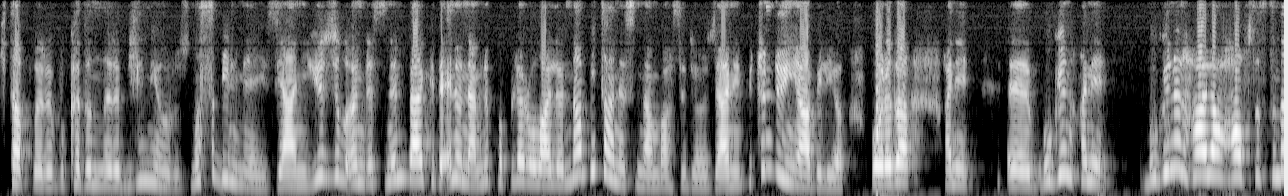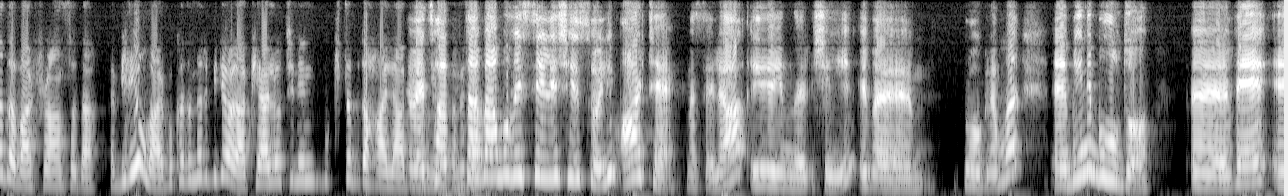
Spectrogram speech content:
kitapları, bu kadınları bilmiyoruz? Nasıl bilmeyiz? Yani 100 yıl öncesinin belki de en önemli popüler olaylarından bir tanesinden bahsediyoruz. Yani bütün dünya biliyor. Bu arada hani e, bugün hani bugünün hala hafızasında da var Fransa'da. Biliyorlar, bu kadınları biliyorlar. Pierre Loti'nin bu kitabı da hala biliniyor. Evet, hatta mesela... ben bu vesileyle şey söyleyeyim. Arte mesela yayınları şeyi, e, programı e, beni buldu. E, ve e,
